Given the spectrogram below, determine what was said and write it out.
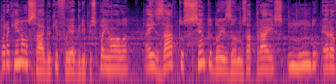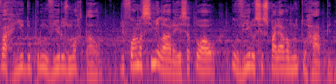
Para quem não sabe o que foi a gripe espanhola, há exatos 102 anos atrás, o mundo era varrido por um vírus mortal. De forma similar a esse atual, o vírus se espalhava muito rápido,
